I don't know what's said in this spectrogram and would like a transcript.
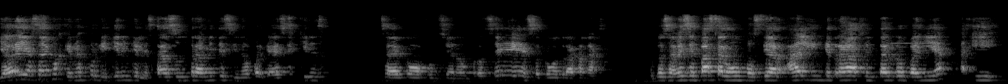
y ahora ya sabemos que no es porque quieren que les hagas un trámite, sino porque a veces quieren saber cómo funciona un proceso, cómo trabajan las... Entonces a veces pasa como postear a alguien que trabaja en tal compañía y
